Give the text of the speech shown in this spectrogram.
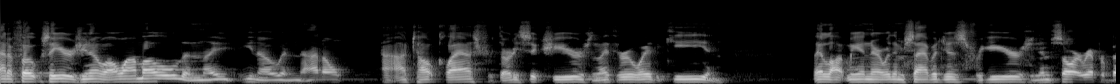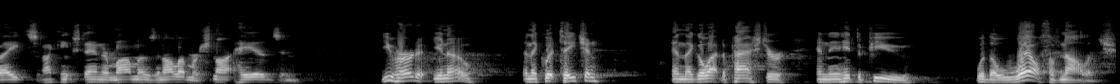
out of folks' ears, you know, oh, I'm old, and they, you know, and I don't, I, taught class for 36 years, and they threw away the key, and they locked me in there with them savages for years, and them sorry reprobates, and I can't stand their mamas, and all of them are snot heads, and you've heard it, you know, and they quit teaching, and they go out to pasture, and then hit the pew with a wealth of knowledge,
